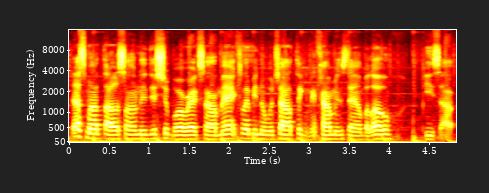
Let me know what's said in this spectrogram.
that's my thoughts on it. This your boy Rex on Max. Let me know what y'all think in the comments down below. Peace out.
